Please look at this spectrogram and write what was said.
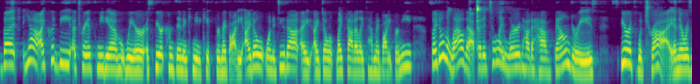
but yeah, I could be a trance medium where a spirit comes in and communicates through my body. I don't want to do that. I, I don't like that. I like to have my body for me. So I don't allow that. But until I learned how to have boundaries, spirits would try. And there was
